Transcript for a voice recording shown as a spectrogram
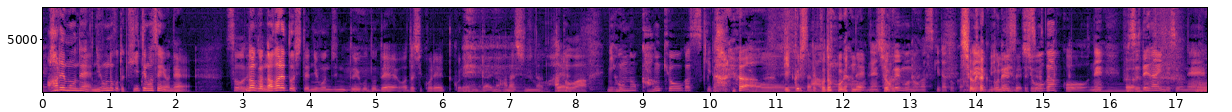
えあれもね、日本のこと聞いてませんよね。そうなんか流れとして日本人ということで、私これ、これみたいな話になって。あとは、日本の環境が好きだとか。あれはびっくりしたね、子供がね。あの小学食べ物が好きだとか、ね。小学5年生ですよね小学校ね、うん普通出ないんですよね。う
